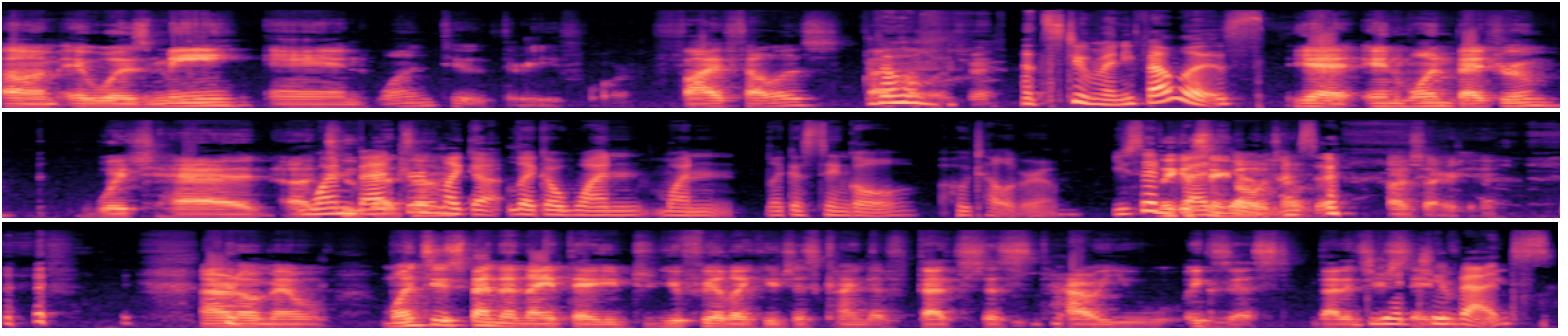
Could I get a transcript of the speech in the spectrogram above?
Um, it was me and one, two, three, four, five fellas. Five Oh. fellas, right? That's too many fellas. Yeah, in one bedroom, which had uh, one bedroom, on like a like a one one like a single hotel room. You said Like a single bedroom. Hotel said- Oh, sorry. Yeah. I don't know, man. Once you spend a night there, you you feel like you just kind of that's just how you exist. That is you your had state two beds.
